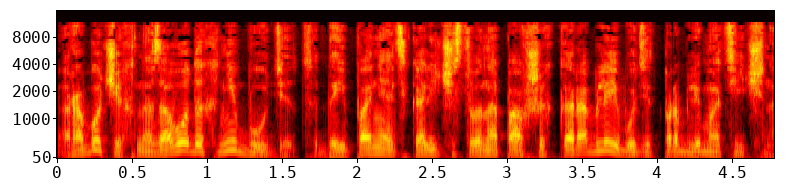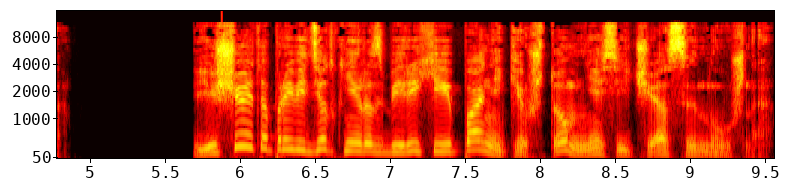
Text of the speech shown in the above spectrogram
Рабочих на заводах не будет, да и понять количество напавших кораблей будет проблематично. Еще это приведет к неразберихе и панике, что мне сейчас и нужно.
